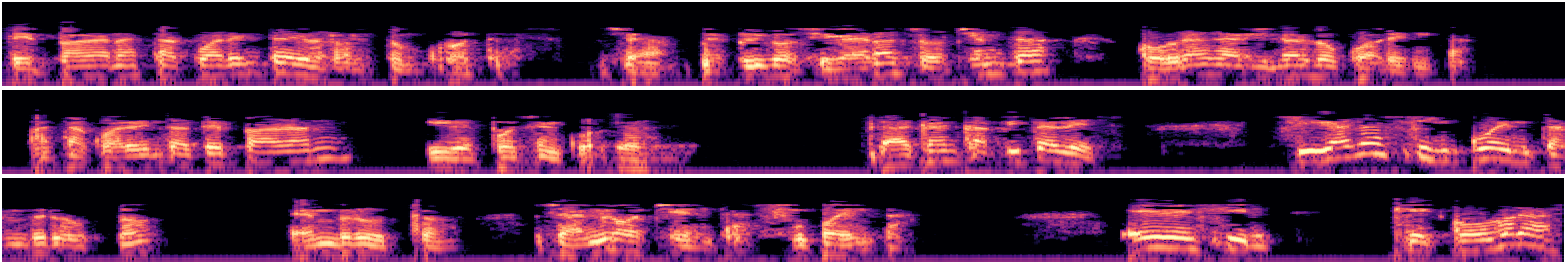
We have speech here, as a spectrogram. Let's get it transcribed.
te pagan hasta 40 y el resto en cuotas. O sea, me explico, si ganas 80, cobras de aguinaldo 40. Hasta 40 te pagan y después en cuotas. Acá en Capital es, si ganas 50 en bruto, en bruto, o sea, no 80, 50. Es decir, que cobras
